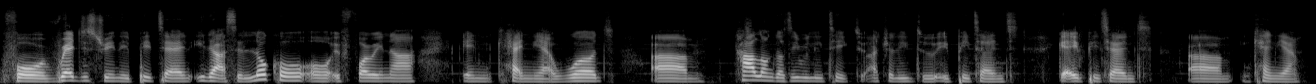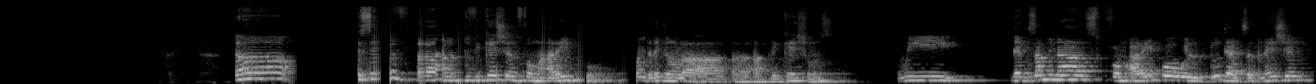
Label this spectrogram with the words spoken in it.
for registering a patent either as a local or a foreigner in Kenya? What, um, how long does it really take to actually do a patent, get a patent um, in Kenya? Uh, uh, a notification from ARIPO, the regional uh, uh, applications, we, the examiners from ARIPO will do the examination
